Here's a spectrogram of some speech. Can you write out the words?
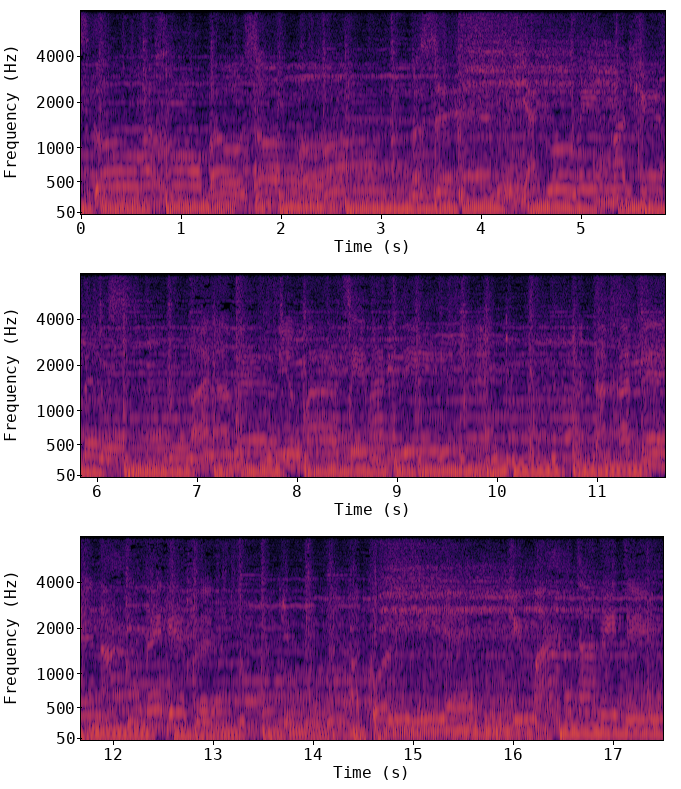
נסגור החור באוזון. הזאב יגור עם הכבש, הנמר ירבץ עם הגדי, ותחת עיניו וגפן, הכל יהיה כמעט אמיתי.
